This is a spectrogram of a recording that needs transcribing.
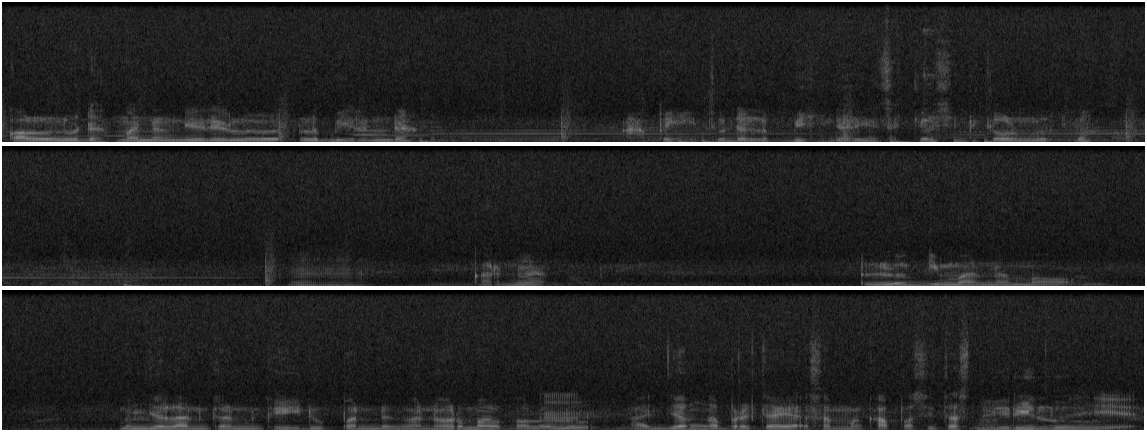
kalau lu udah mandang diri lu lebih rendah apa ya? Itu udah lebih dari insecure sih kalau menurut gua. Hmm. karena lu gimana mau menjalankan kehidupan dengan normal kalau lu aja nggak percaya sama kapasitas diri lu? Iya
